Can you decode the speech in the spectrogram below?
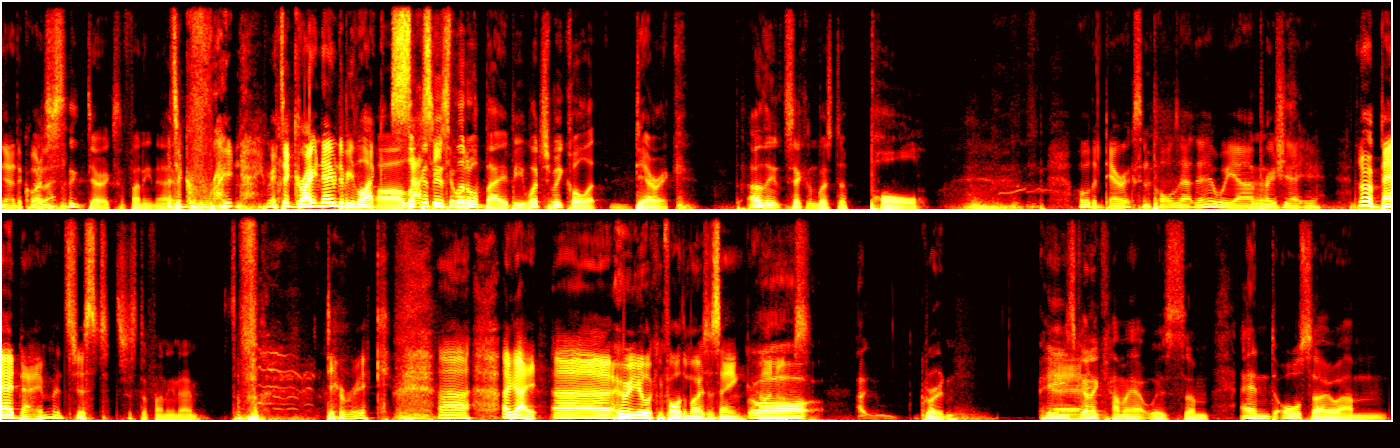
yeah, the quarterback. I quarterback. just think Derek's a funny name. It's a great name. It's a great name to be like. oh, look at sassy this to little it. baby. What should we call it? Derek. I think the second was to Paul. All the Dereks and Pauls out there, we uh, Yeah. appreciate you. It's not a bad name. It's just It's just a funny name. It's a Derek. Uh, okay, uh, who are you looking forward the most to seeing? Oh, uh, Gruden. He's Yeah. going to come out with some, and also um,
